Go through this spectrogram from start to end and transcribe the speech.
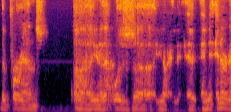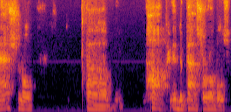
the Perrins. Uh, you know, that was, uh, you know, an, an international uh, hop into Paso Robles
